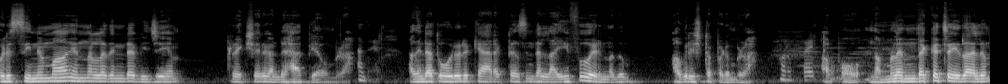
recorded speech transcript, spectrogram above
ഒരു സിനിമ എന്നുള്ളതിന്റെ വിജയം പ്രേക്ഷകർ കണ്ട് ഹാപ്പി ആകുമ്പോഴാണ് അതെ. അതിന്റെ അകത്ത് ഓരോരോ ക്യാരക്ടേഴ്സിന്റെ ലൈഫ് വരുന്നതും അവരിഷ്ടപ്പെടുമ്പോഴാണ് അപ്പോൾ നമ്മൾ എന്തൊക്കെ ചെയ്താലും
